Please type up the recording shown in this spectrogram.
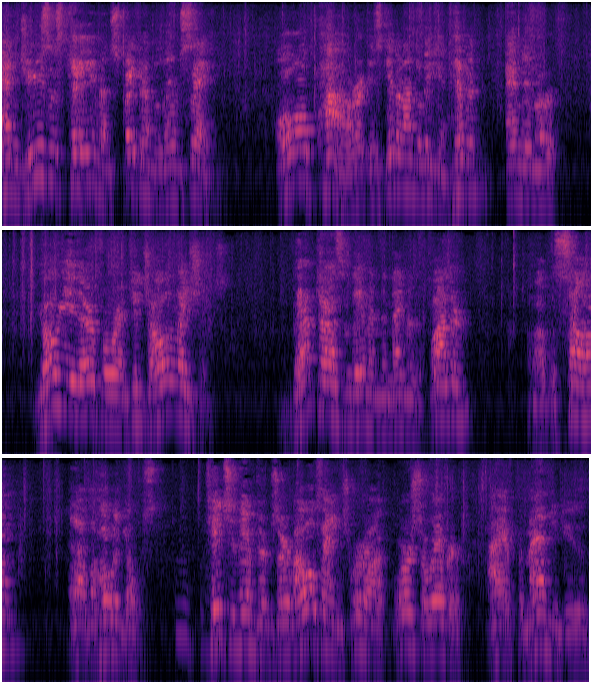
And Jesus came and spake unto them, saying, All power is given unto me in heaven and in earth. Go ye therefore and teach all nations, baptizing them in the name of the Father, and of the Son, and of the Holy Ghost, teaching them to observe all things wheresoever I have commanded you.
